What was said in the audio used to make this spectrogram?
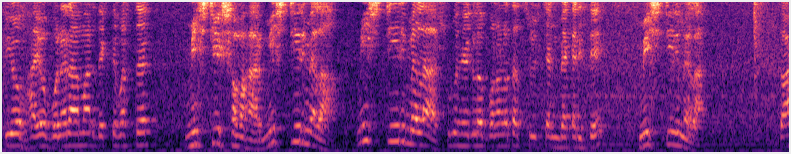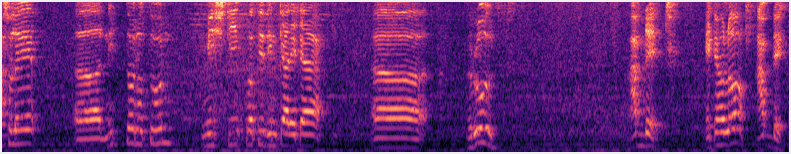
প্রিয় ভাই ও বোনেরা আমার, দেখতে পাচ্ছেন, মিষ্টির সমাহার, মিষ্টির মেলা। মিষ্টির মেলা শুরু হয়ে গেল বনলতা সুইটস অ্যান্ড বেকারিতে, মিষ্টির মেলা। তো আসলে নিত্য নতুন মিষ্টি প্রতিদিনকার এটা রুলস, আপডেট। এটা হলো আপডেট।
